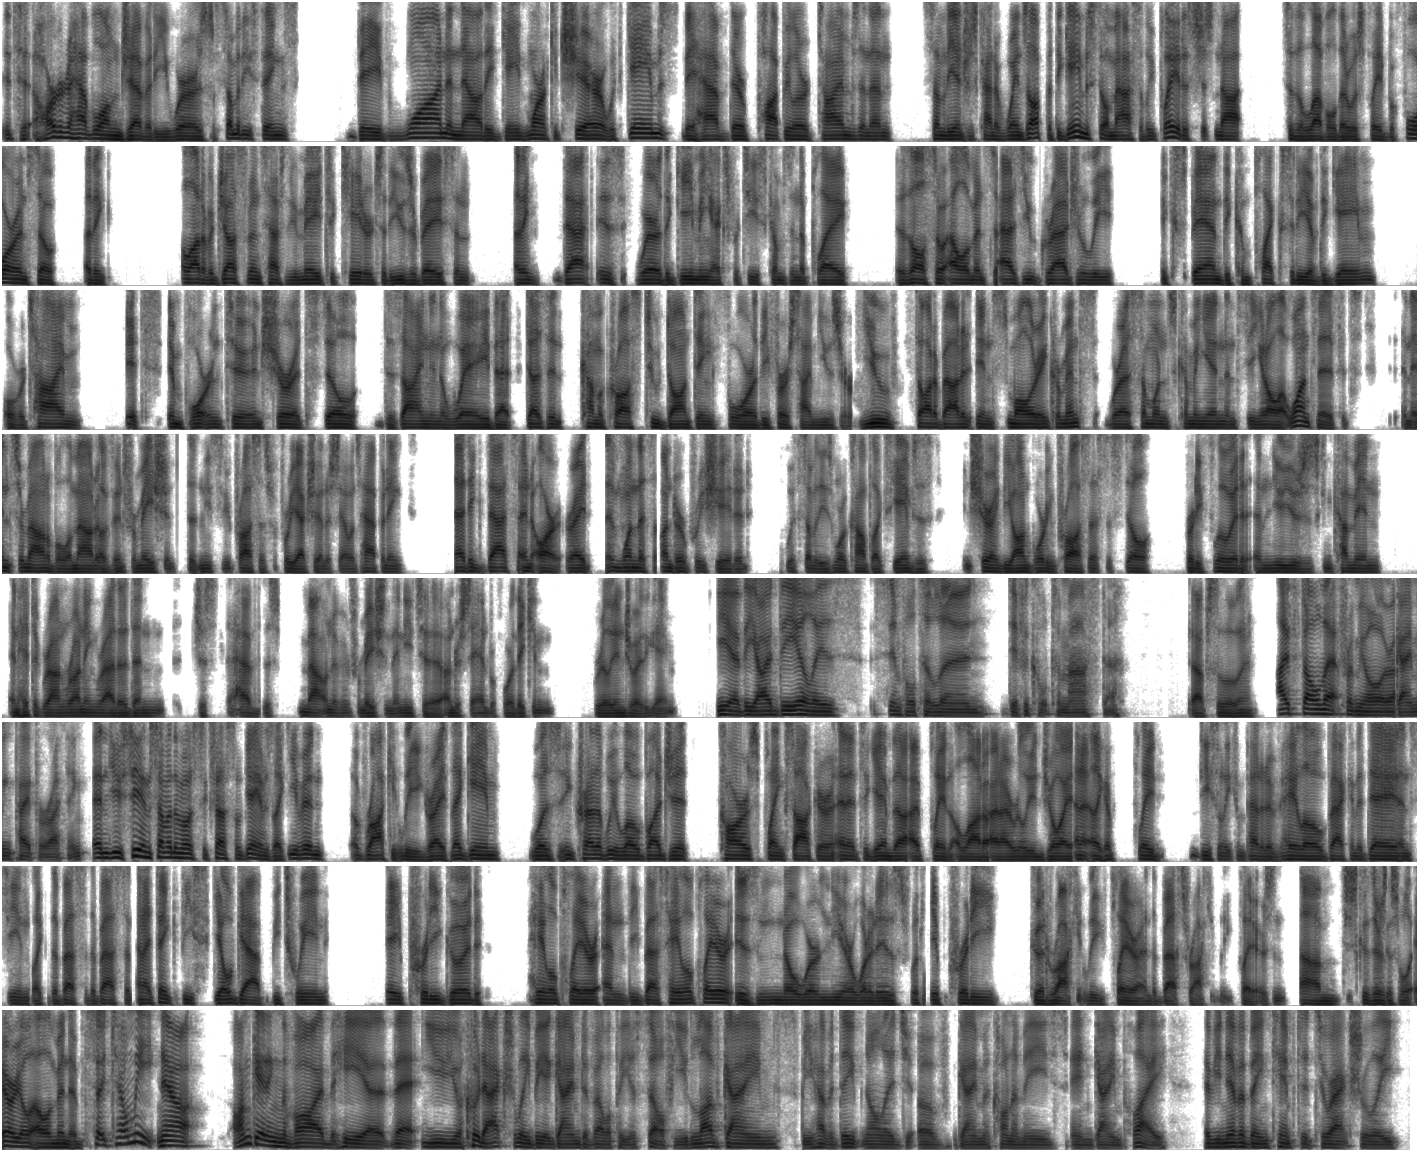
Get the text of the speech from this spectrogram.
it's harder to have longevity, whereas some of these things they've won and now they gained market share with games. They have their popular times and then some of the interest kind of wanes off, but the game is still massively played. It's just not to the level that it was played before. And so I think a lot of adjustments have to be made to cater to the user base. And I think that is where the gaming expertise comes into play there's also elements as you gradually expand the complexity of the game over time, it's important to ensure it's still designed in a way that doesn't come across too daunting for the first time user. You've thought about it in smaller increments, whereas someone's coming in and seeing it all at once. And if it's an insurmountable amount of information that needs to be processed before you actually understand what's happening, I think that's an art, right? And one that's underappreciated with some of these more complex games is ensuring the onboarding process is still pretty fluid and new users can come in and hit the ground running rather than just have this mountain of information they need to understand before they can really enjoy the game. Yeah, the ideal is simple to learn, difficult to master. Absolutely. I stole that from your uh, gaming paper, I think. And you see in some of the most successful games, like even of Rocket League, right? That game was incredibly low budget, cars playing soccer, and it's a game that I played a lot of and I really enjoy. And I, like I played decently competitive Halo back in the day and seen like the best of the best. And I think the skill gap between a pretty good Halo player and the best Halo player is nowhere near what it is with a pretty good Rocket League player and the best Rocket League players. And um, just because there's this whole aerial element. So tell me now, I'm getting the vibe here that you, you could actually be a game developer yourself. You love games, you have a deep knowledge of game economies and gameplay. Have you never been tempted to actually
